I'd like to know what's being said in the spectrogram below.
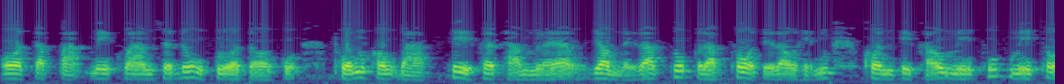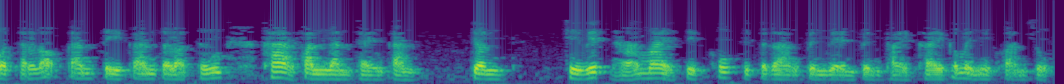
โอตปะ มีความสะดุ้งกลัวต่อผลของบาป ที่กระทำแล้ว ย่อมได้รับทุกข์รับโทษที่เราเห็นคนที่เขามีทุกข์มีโทษทะเลาะกันตีกันตลอดถึงฆ่าฟันลันแทงกัน จนชีวิตหาไม่ติดคุกติดตารางเป็นเวรเป็นภัยใครก็ไม่มีความสุข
